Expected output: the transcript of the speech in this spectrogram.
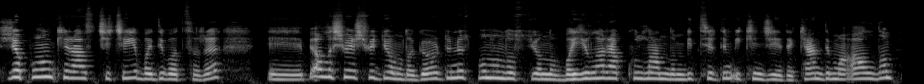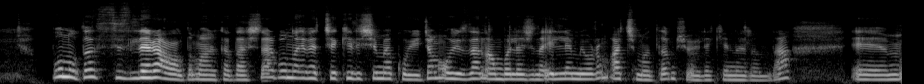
Japon kiraz çiçeği body butter'ı ee, bir alışveriş videomda gördünüz. Bunun losyonunu bayılarak kullandım, bitirdim. İkinciyi de kendime aldım. Bunu da sizlere aldım arkadaşlar. Bunu evet çekilişime koyacağım. O yüzden ambalajını ellemiyorum. Açmadım şöyle kenarında. Ee,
